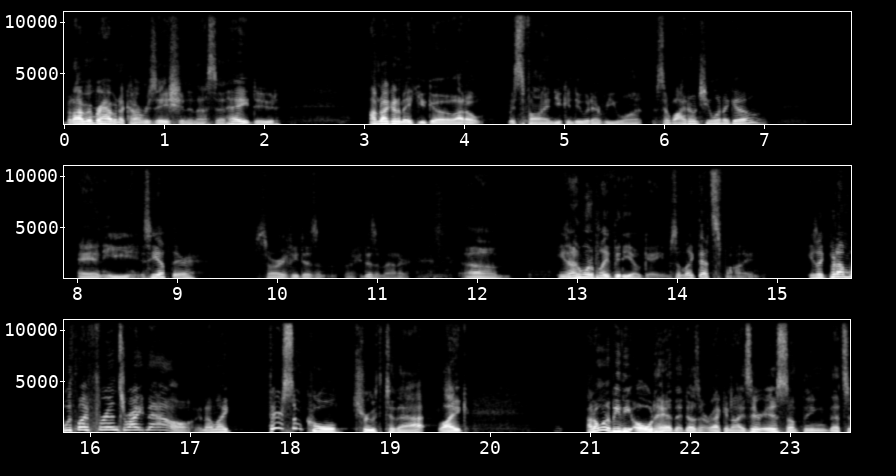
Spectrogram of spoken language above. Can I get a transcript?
But I remember having a conversation, and I said, "Hey, dude, I'm not going to make you go. I don't. It's fine. You can do whatever you want. So why don't you want to go?" And he is he up there? Sorry if he doesn't. It doesn't matter. Um, he's. I don't want to play video games. I'm like, that's fine. He's like, but I'm with my friends right now, and I'm like, there's some cool truth to that. Like I don't want to be the old head that doesn't recognize there is something that's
